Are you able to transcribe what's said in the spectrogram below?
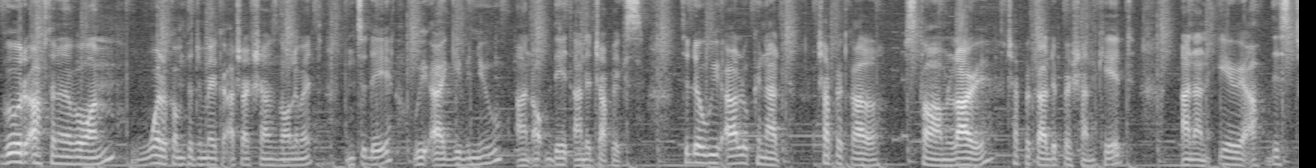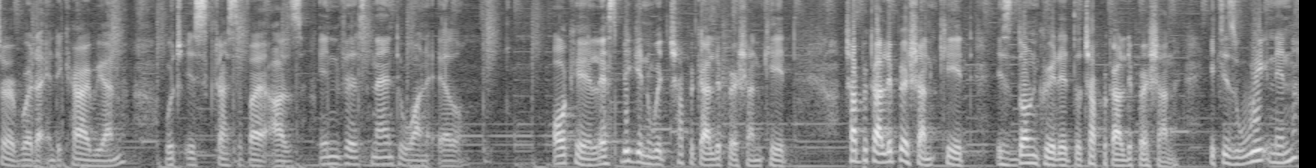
Good afternoon everyone, welcome to Jamaica Attractions No Limit and today we are giving you an update on the tropics. Today we are looking at Tropical Storm Larry, Tropical Depression Kate and an area of disturbed weather in the Caribbean which is classified as Invest 91L. Okay, let's begin with Tropical Depression Kate. Tropical Depression Kate is downgraded to Tropical Depression. It is weakening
